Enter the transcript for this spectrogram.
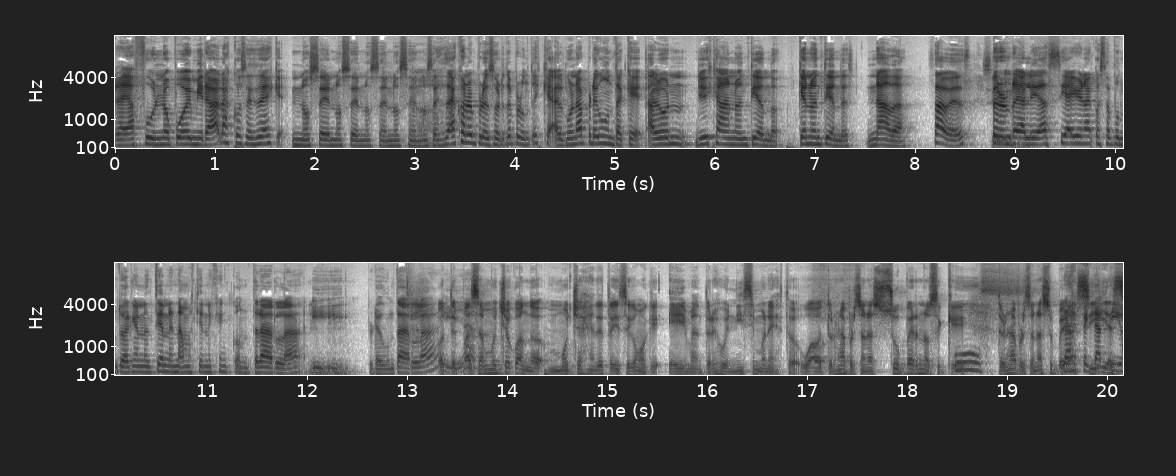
realidad full no puedo mirar las cosas es que no sé, no sé, no sé, no sé, no sé. Ah. ¿Sabes? Cuando el profesor te pregunta es que alguna pregunta que algo yo dije, ah, no entiendo. ¿Qué no entiendes? Nada, ¿sabes? Sí. Pero en realidad sí hay una cosa puntual que no entiendes, nada más tienes que encontrarla y preguntarla. O y te ya. pasa mucho cuando mucha gente te dice como que, hey man, tú eres buenísimo en esto. Wow, tú eres una persona súper no sé qué. Uf, tú eres una persona súper así y así.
